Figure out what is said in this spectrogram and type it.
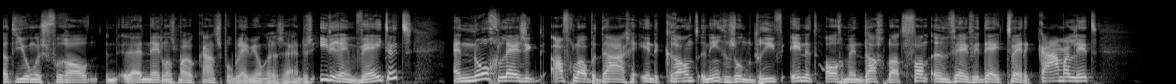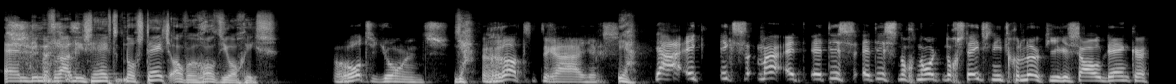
dat die jongens vooral eh, Nederlands-Marokkaanse probleemjongeren zijn. Dus iedereen weet het. En nog lees ik de afgelopen dagen in de krant een ingezonden brief in het Algemeen Dagblad van een VVD Tweede Kamerlid. En die mevrouw die heeft het nog steeds over rotjochies. Rotjongens. Ja. Raddraaiers. Ja. Ja, ik, ik, maar het, het, is, het is nog, nooit, nog steeds niet gelukt. Je zou denken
